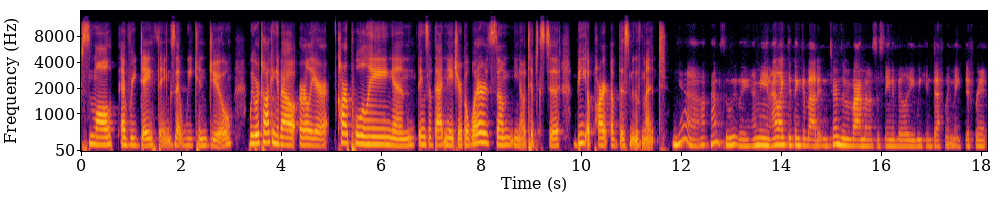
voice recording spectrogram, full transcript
small everyday things that we can do? We were talking about earlier carpooling and things of that nature, but what are some, you know, tips to be a part of this movement? Yeah, absolutely. I mean, I like to think about it in terms of environmental sustainability, we can definitely make different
